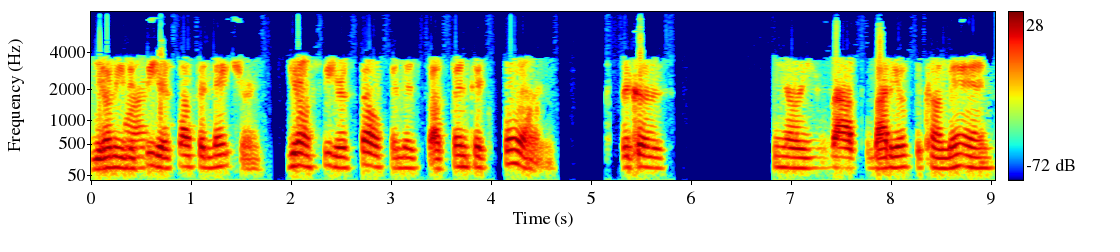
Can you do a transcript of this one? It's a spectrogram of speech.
You don't even right. see yourself in nature. You don't see yourself in its authentic form because, you know, you allow somebody else to come in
